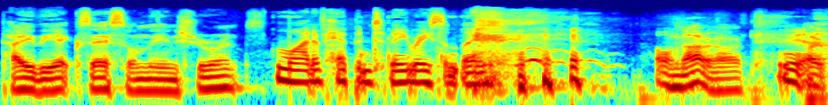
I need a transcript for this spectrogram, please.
pay the excess on the insurance. Might have happened to me recently. Oh no! I, Yeah, hope-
